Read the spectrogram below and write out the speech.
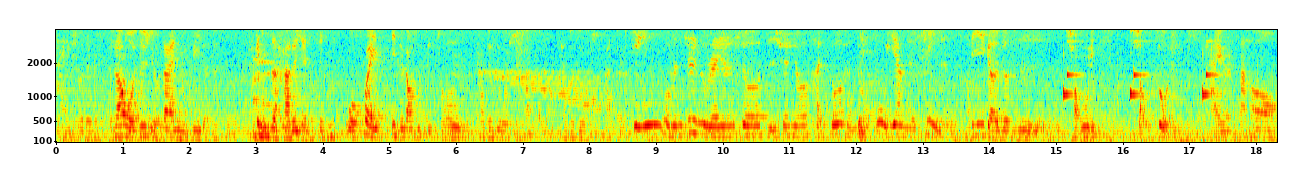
害羞的人。然后我是有在努力的，就是盯着他的眼睛，我会一直告诉自己说，他就是我喜欢的人，他就是我喜欢的人。听我们剧组人员说，子轩有很多很多不一样的技能。第一个就是宠物零食，手做零食，孩儿，然后。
